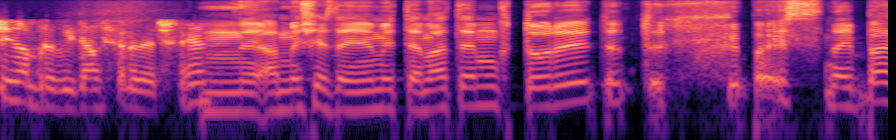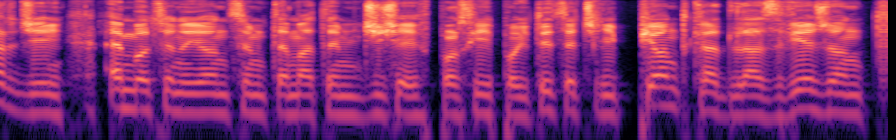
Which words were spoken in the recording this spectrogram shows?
Dzień dobry, witam serdecznie. Mm, a my się zajmiemy tematem, który to, to chyba jest najbardziej emocjonującym tematem dzisiaj w polskiej polityce, czyli piątka dla zwierząt.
